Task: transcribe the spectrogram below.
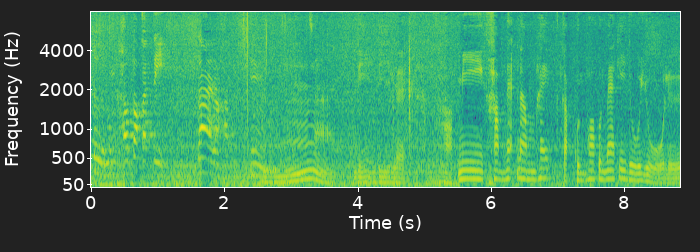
หรือรองเท้าปกติได้แล้วครับอืมอืมใช่ดีดีเลยครับมีคำแนะนำให้กับคุณพ่อคุณแม่ที่ดูอยู่ หรือ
